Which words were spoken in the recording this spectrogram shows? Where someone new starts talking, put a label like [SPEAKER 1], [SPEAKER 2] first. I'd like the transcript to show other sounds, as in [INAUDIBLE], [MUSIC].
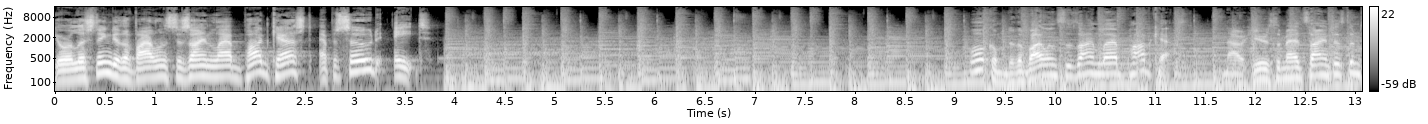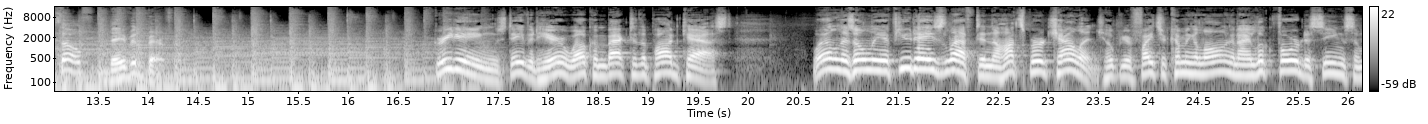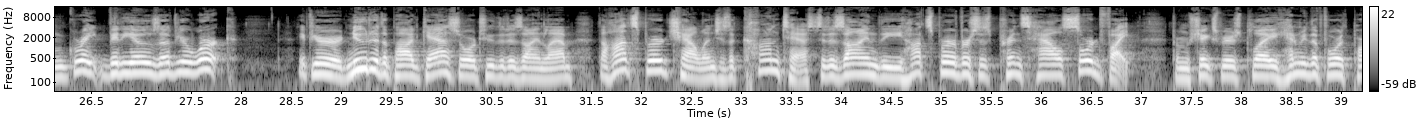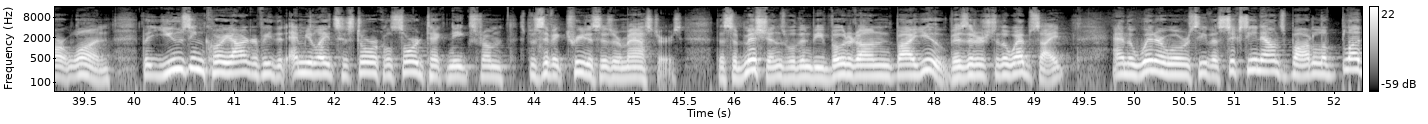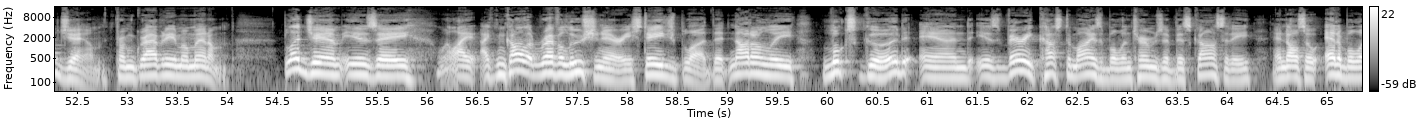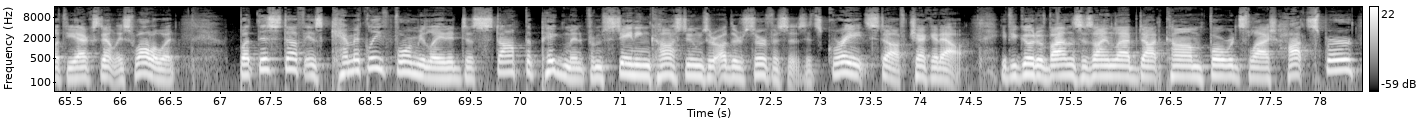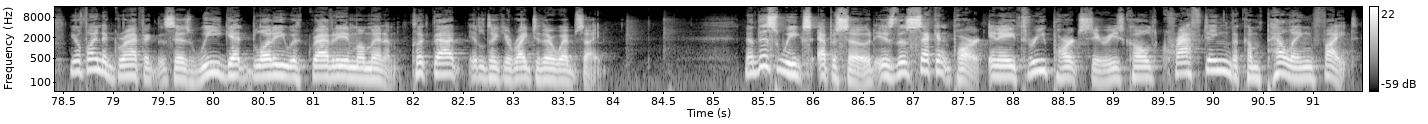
[SPEAKER 1] You're listening to the Violence Design Lab Podcast, Episode 8.
[SPEAKER 2] Welcome to the Violence Design Lab Podcast. Now, here's the mad scientist himself, David Barefoot.
[SPEAKER 1] Greetings, David here. Welcome back to the podcast. Well, there's only a few days left in the Hotspur Challenge. Hope your fights are coming along, and I look forward to seeing some great videos of your work. If you're new to the podcast or to the Design Lab, the Hotspur Challenge is a contest to design the Hotspur versus Prince Hal sword fight from Shakespeare's play Henry IV Part 1, but using choreography that emulates historical sword techniques from specific treatises or masters. The submissions will then be voted on by you, visitors to the website, and the winner will receive a 16 ounce bottle of Blood Jam from Gravity and Momentum. Blood Jam is a, well, I, I, can call it revolutionary stage blood that not only looks good and is very customizable in terms of viscosity and also edible if you accidentally swallow it, but this stuff is chemically formulated to stop the pigment from staining costumes or other surfaces. It's great stuff. Check it out. If you go to violencedesignlab.com forward slash hotspur, you'll find a graphic that says We Get Bloody with Gravity and Momentum. Click that, it'll take you right to their website. Now, this week's episode is the second part in a three part series called Crafting the Compelling Fight.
